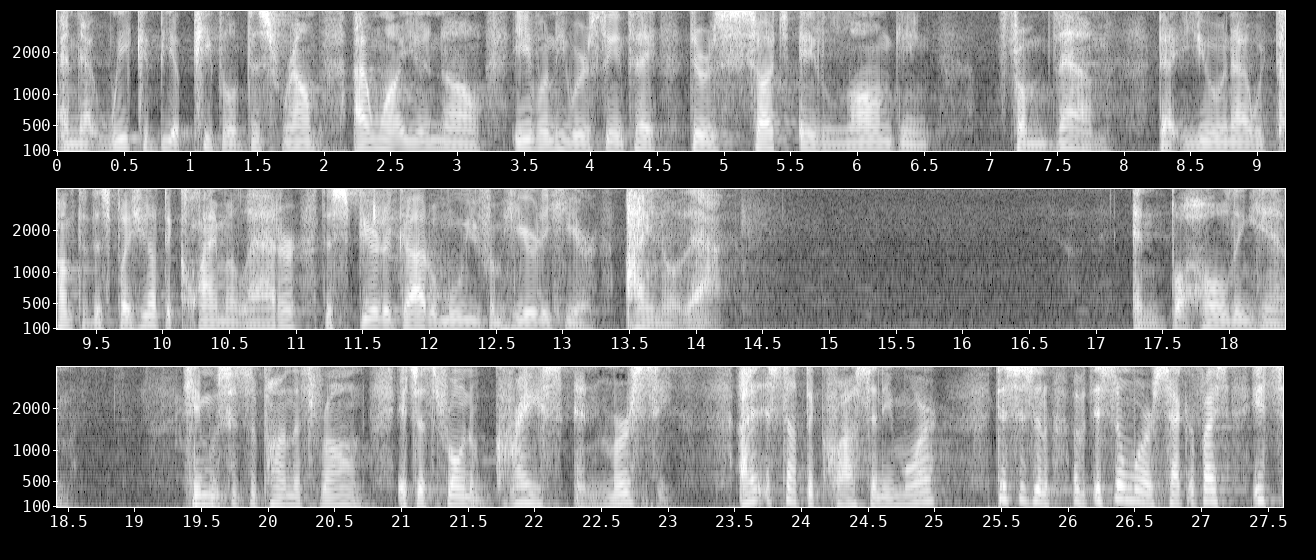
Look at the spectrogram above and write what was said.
and that we could be a people of this realm? I want you to know, even we were seeing today, there is such a longing from them that you and I would come to this place. You don't have to climb a ladder. The Spirit of God will move you from here to here. I know that and beholding him. Him who sits upon the throne. It's a throne of grace and mercy. Uh, it's not the cross anymore. This isn't is no more a sacrifice. It's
